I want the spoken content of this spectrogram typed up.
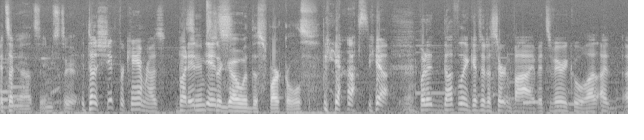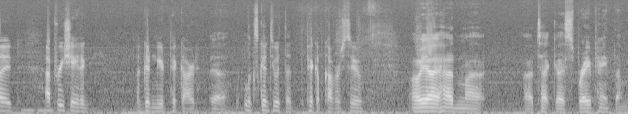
it's a Yeah, it seems to it does shit for cameras, but it seems is to go with the sparkles. yes, yeah, but it definitely gives it a certain vibe. It's very cool. I I, I appreciate a, a good mirrored pick guard. Yeah. Looks good too with the, the pickup covers too. Oh yeah, I had my uh, tech guy spray paint them.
